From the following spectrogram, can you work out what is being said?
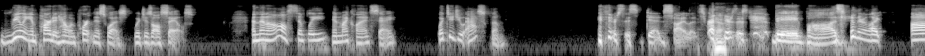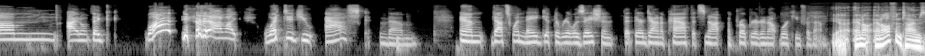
really imparted how important this was, which is all sales. And then I'll simply, in my clients, say, What did you ask them? And there's this dead silence, right? Yeah. There's this big pause. And they're like, um, I don't think what? I'm like, what did you ask them? And that's when they get the realization that they're down a path that's not appropriate or not working for them. Yeah and and oftentimes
